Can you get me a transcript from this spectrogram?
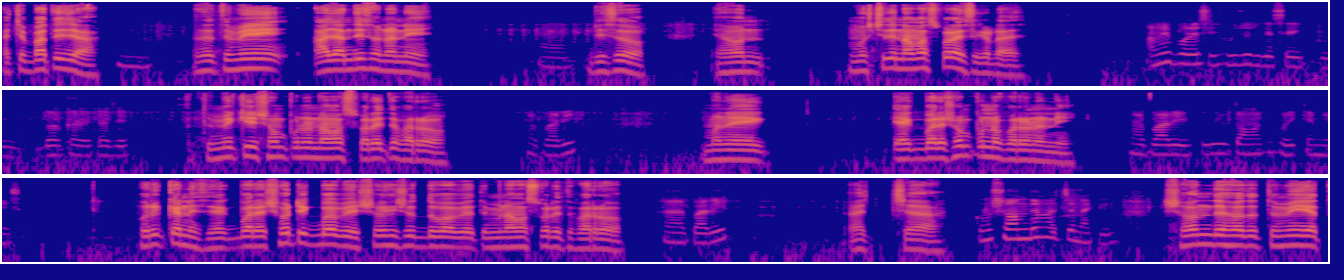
আচ্ছা বাতিজা মানে তুমি আজান দিছো না নি? হ্যাঁ। দিছো? এখন মসজিদে নামাজ পড়াইছে কেটায় আমি পড়েছি হুজুর গেছে একটু দরকারের কাজে। তুমি কি সম্পূর্ণ নামাজ পড়াইতে পারো? হ্যাঁ পারি। মানে একবারে সম্পূর্ণ পারো না নি? হ্যাঁ পারি। হুজুর তো আমাকে পরীক্ষা নিয়েছে। পরীক্ষা নিছে একবারে সঠিকভাবে সহি শুদ্ধভাবে তুমি নামাজ পড়াইতে পারো? হ্যাঁ পারি। আচ্ছা। কোনো সন্দেহ হচ্ছে নাকি? সন্দেহ তো তুমি এত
